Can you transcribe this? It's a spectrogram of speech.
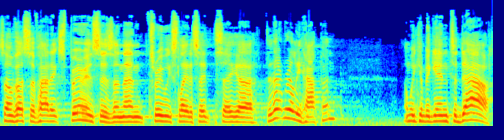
Some of us have had experiences and then three weeks later say, say uh, Did that really happen? And we can begin to doubt.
